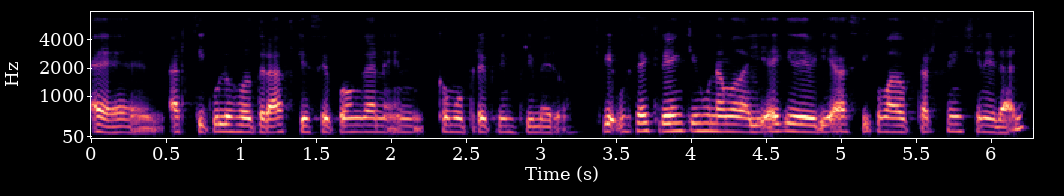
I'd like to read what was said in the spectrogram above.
eh, artículos o drafts que se pongan como preprint primero? ¿Ustedes creen que es una modalidad que debería así como adoptarse en general?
